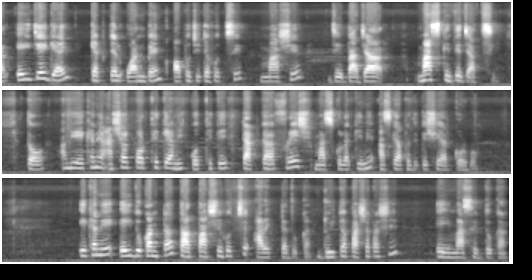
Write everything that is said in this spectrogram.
আর এই জায়গায় ক্যাপিটাল ওয়ান ব্যাংক অপোজিটে হচ্ছে মাসে যে বাজার, মাছ কিনতে যাচ্ছি। তো আমি এখানে আসার পর থেকে আমি কোত্থেকে টাটকা ফ্রেশ মাছগুলো কিনে আজকে আপনাদেরকে শেয়ার করব। এখানে এই দোকানটা, তার পাশে হচ্ছে আরেকটা দোকান। দুইটা পাশাপাশি এই মাছের দোকান।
